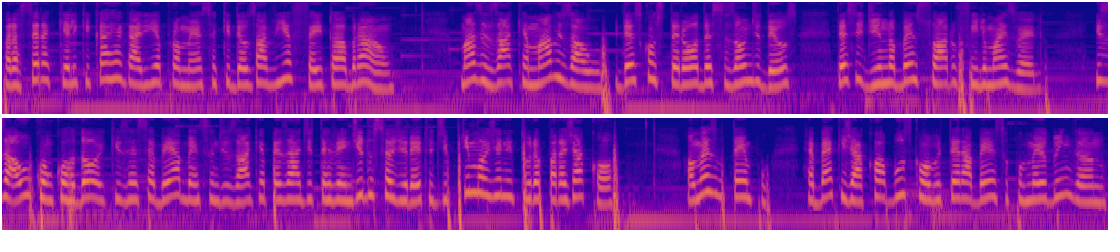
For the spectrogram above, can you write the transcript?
para ser aquele que carregaria a promessa que Deus havia feito a Abraão. Mas Isaac amava Isaú e desconsiderou a decisão de Deus, decidindo abençoar o filho mais velho. Isaú concordou e quis receber a bênção de Isaac, apesar de ter vendido seu direito de primogenitura para Jacó. Ao mesmo tempo, Rebeca e Jacó buscam obter a bênção por meio do engano.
